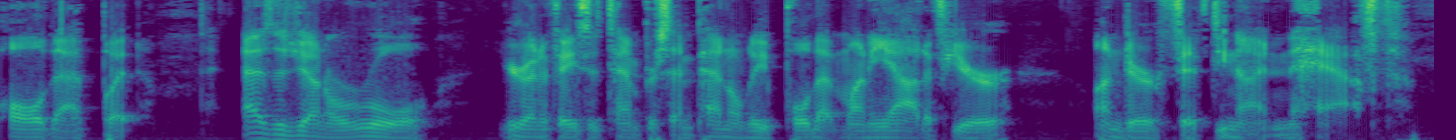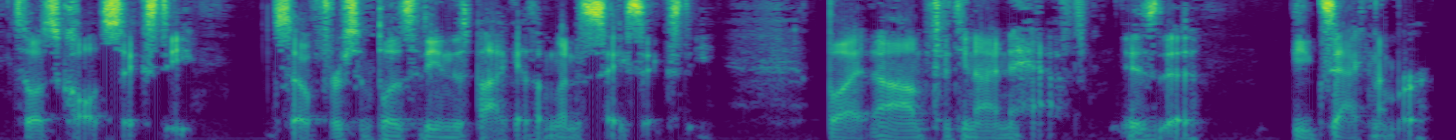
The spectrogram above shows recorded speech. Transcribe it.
all that, but as a general rule, you're going to face a 10% penalty to pull that money out if you're under 59 and a half. So let's call it 60. So for simplicity in this podcast, I'm going to say 60, but um, 59 and a half is the, the exact number.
